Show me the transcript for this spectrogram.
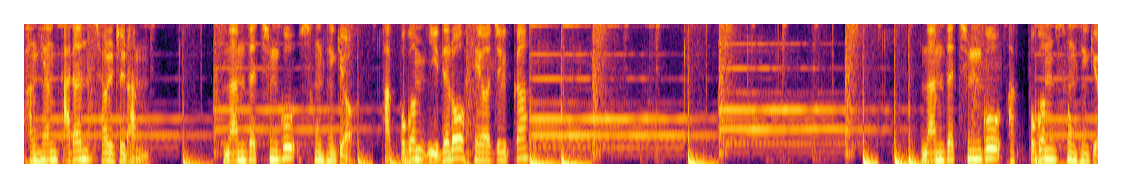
방향 다른 절절함. 남자친구 송혜교, 박보검 이대로 헤어질까? 남자친구 박보검 송혜교.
